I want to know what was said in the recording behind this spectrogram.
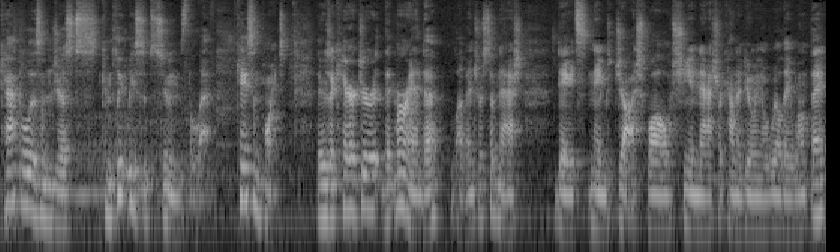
capitalism just completely subsumes the left. Case in point, there's a character that Miranda, love interest of Nash, dates named Josh while she and Nash are kind of doing a will they, won't they.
